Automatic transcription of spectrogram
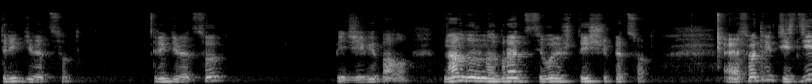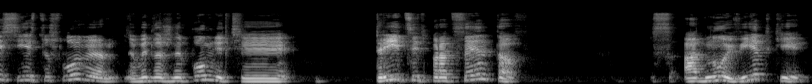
3900. 3900 PGV баллов. Нам нужно набрать всего лишь 1500. Э, смотрите, здесь есть условия, вы должны помнить, 30% э, с одной ветки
